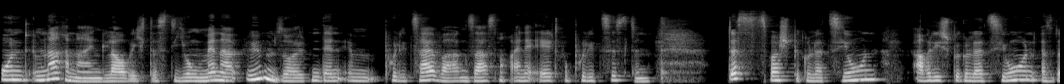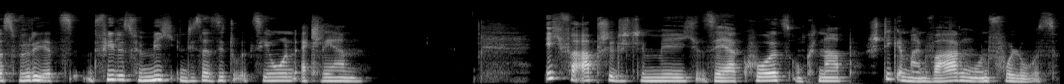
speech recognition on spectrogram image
Und im Nachhinein glaube ich, dass die jungen Männer üben sollten, denn im Polizeiwagen saß noch eine ältere Polizistin. Das ist zwar Spekulation, aber die Spekulation, also das würde jetzt vieles für mich in dieser Situation erklären. Ich verabschiedete mich sehr kurz und knapp, stieg in meinen Wagen und fuhr los.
